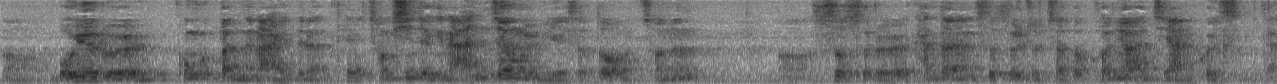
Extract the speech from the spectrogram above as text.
어, 모유를 공급받는 아이들한테 정신적인 안정을 위해서도 저는 어, 수술을 간단한 수술조차도 권유하지 않고 있습니다.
